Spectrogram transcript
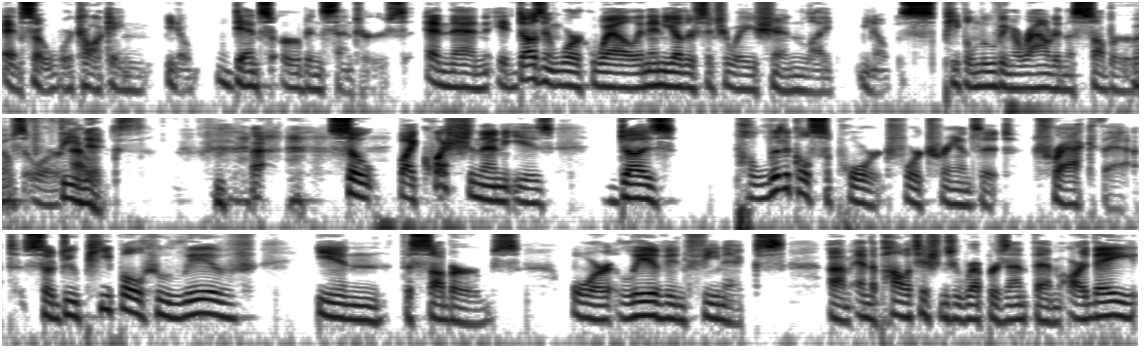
and so we're talking, you know, dense urban centers. And then it doesn't work well in any other situation like, you know, people moving around in the suburbs well, or Phoenix. uh, so my question then is does political support for transit track that? So do people who live in the suburbs or live in Phoenix, um, and the politicians who represent them, are they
